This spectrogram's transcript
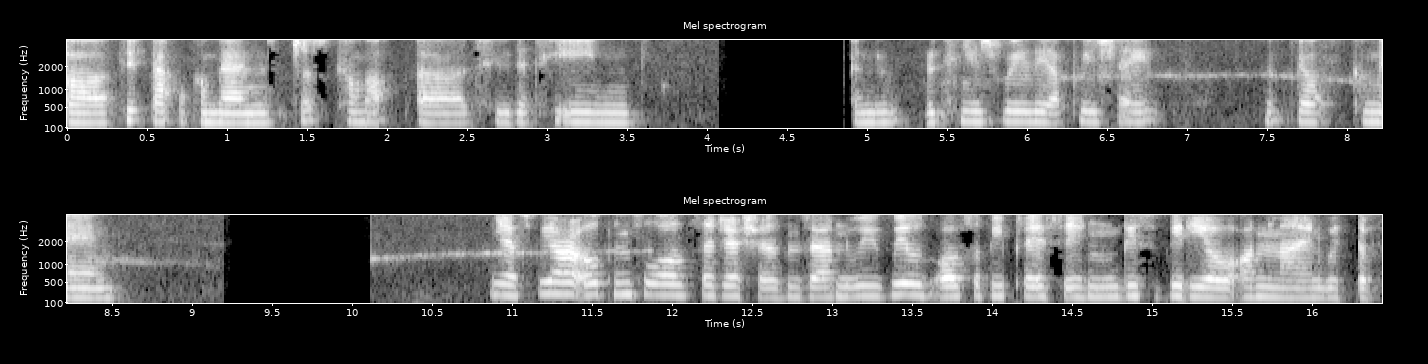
uh, feedback or comments, just come up uh, to the team. And the teams really appreciate your comment. Yes, we are open to all suggestions and we will also be placing this video online with the,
